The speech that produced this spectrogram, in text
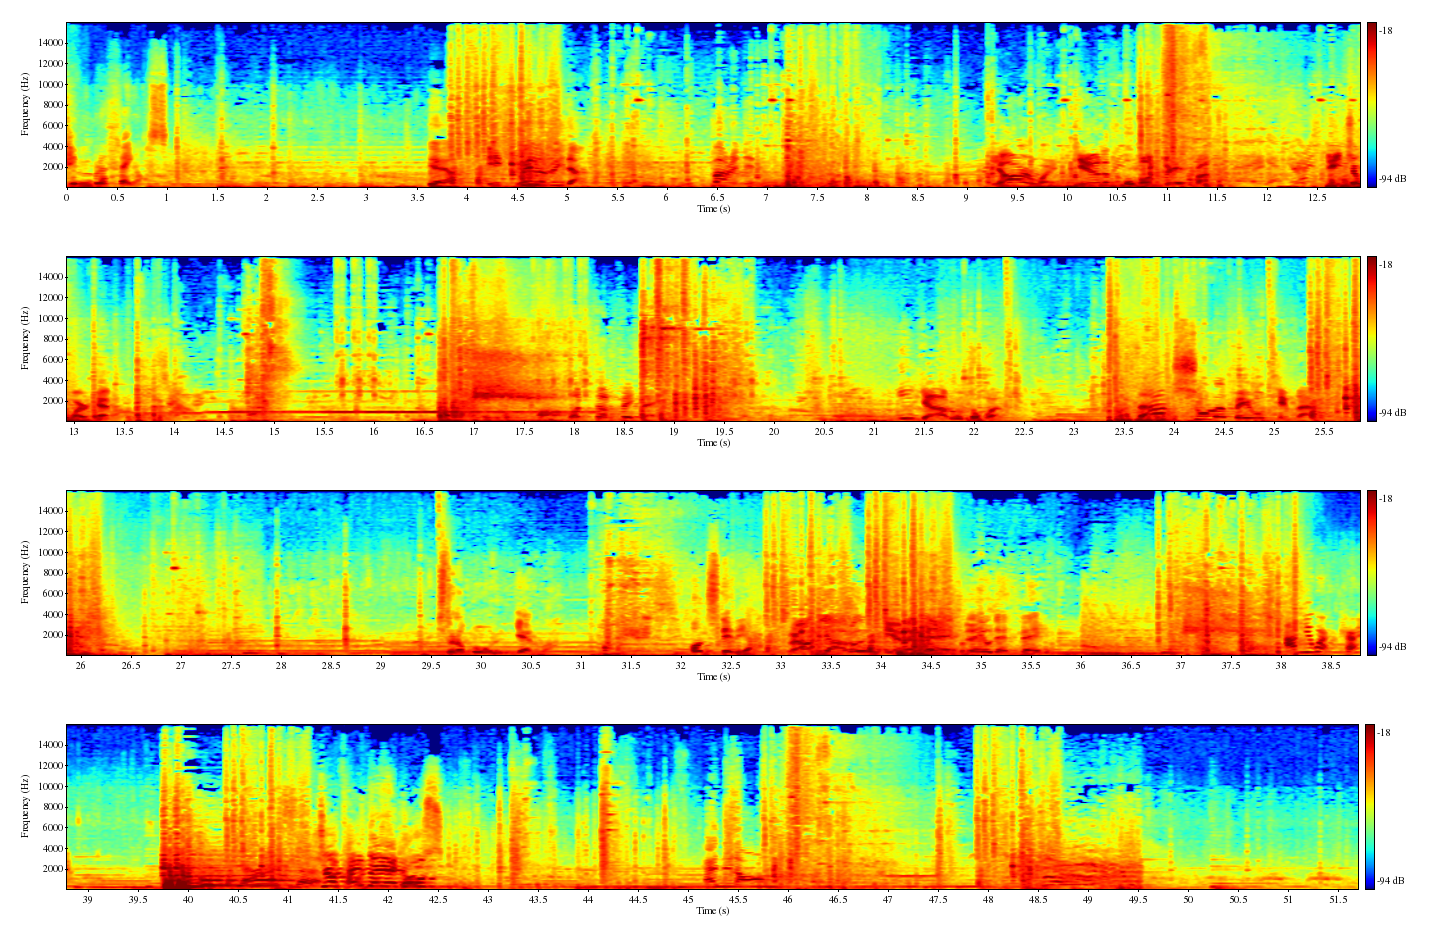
Each timber of Theos. Yeah, each will read Farendin. Your way. Get it one paper. Ain't your worker. Straboren, Jerwa. On Styria. Ram Yaru, here and there. Feo det mig. And your worker. Yes, sir. Shoot him the echoes! Heading on.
